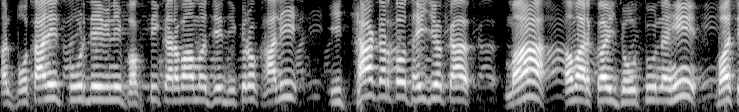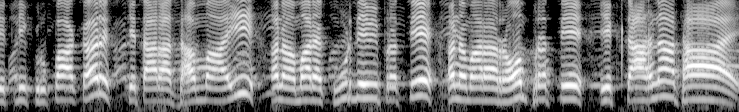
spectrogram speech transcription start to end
અને પોતાની જ કુળદેવીની ભક્તિ કરવામાં જે દીકરો ખાલી ઈચ્છા કરતો થઈ ગયો કે, માં, અમારે કઈ જોતું નહીં, બસ એટલી કૃપા કર કે તારા ધામમાં આવી અને અમારા કુળદેવી પ્રત્યે અને અમારા રોમ પ્રત્યે એક ચાહના થાય.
